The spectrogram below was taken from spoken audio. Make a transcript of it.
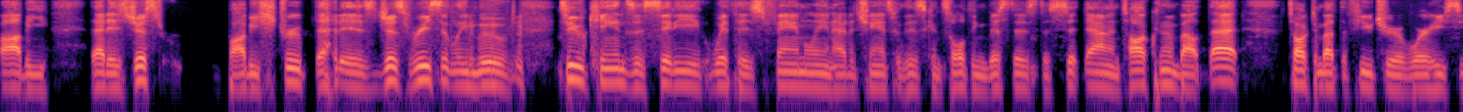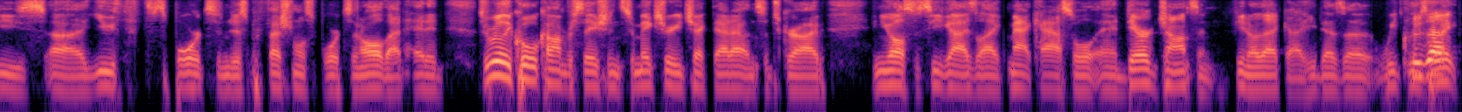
Bobby that is just Bobby Stroupe, that is, just recently moved to Kansas City with his family and had a chance with his consulting business to sit down and talk to him about that. Talked about the future of where he sees uh, youth sports and just professional sports and all that headed. It's a really cool conversation. So make sure you check that out and subscribe. And you also see guys like Matt Castle and Derek Johnson. If you know that guy, he does a weekly break,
